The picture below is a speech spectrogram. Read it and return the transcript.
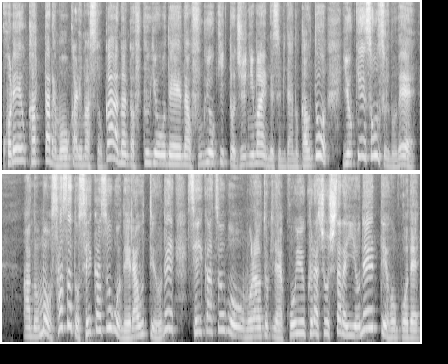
これを買ったら儲かりますとか、なんか副業で、な副業キット12万円ですみたいなのを買うと余計損するので、あの、もうさっさと生活保護を狙うっていうので、生活保護をもらうときにはこういう暮らしをしたらいいよねっていう方向で、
